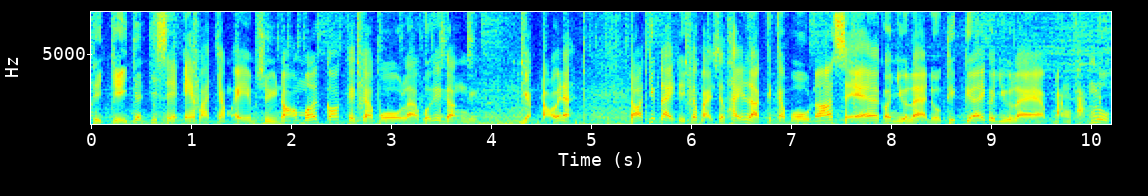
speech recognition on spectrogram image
Thì chỉ trên chiếc xe E300 AMG nó mới có cái cabo là với cái gân gạch đổi nè. Đó trước đây thì các bạn sẽ thấy là cái cabo nó sẽ coi như là được thiết kế coi như là bằng phẳng luôn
